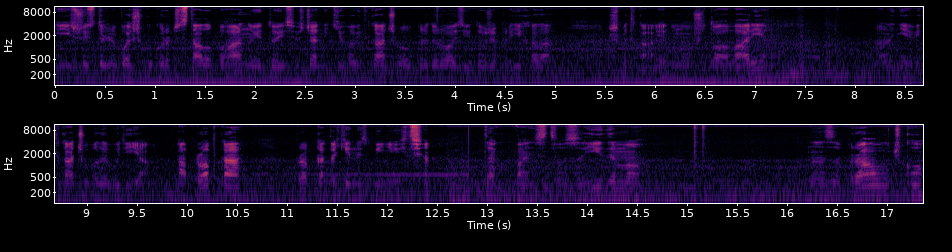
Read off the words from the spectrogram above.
І щось дальнобойщику коротше, стало погано, і той священник його відкачував при дорозі, і то вже приїхала швидка. Я думав, що то аварія. Але ні, відкачували водія. А пробка Пробка так і не змінюється. Так, панство, заїдемо на заправочку.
